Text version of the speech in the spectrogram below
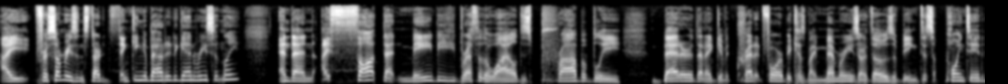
I, for some reason, started thinking about it again recently. and then I thought that maybe Breath of the Wild is probably better than I give it credit for because my memories are those of being disappointed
